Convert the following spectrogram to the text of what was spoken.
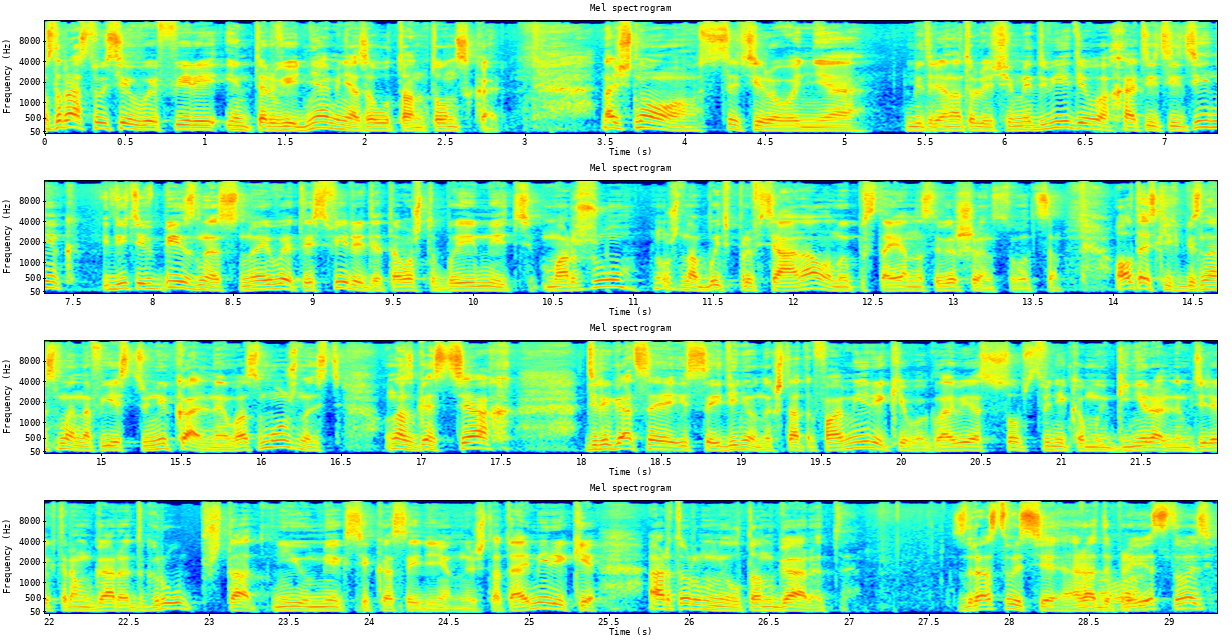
здравствуйте, в эфире интервью дня, меня зовут Антон Скаль. Начну с цитирования Дмитрия Анатольевича Медведева. Хотите денег? Идите в бизнес. Но и в этой сфере для того, чтобы иметь маржу, нужно быть профессионалом и постоянно совершенствоваться. У алтайских бизнесменов есть уникальная возможность. У нас в гостях делегация из Соединенных Штатов Америки во главе с собственником и генеральным директором Гаррет Групп, штат Нью-Мексико, Соединенные Штаты Америки, Артур Милтон Гаррет. Здравствуйте, рады приветствовать.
